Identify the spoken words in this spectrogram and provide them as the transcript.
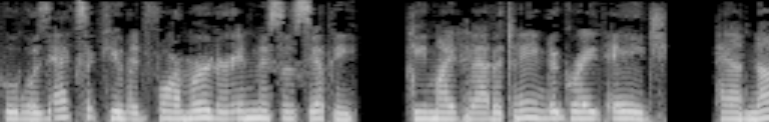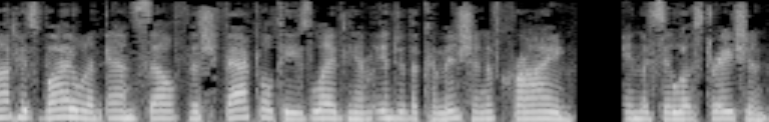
who was executed for murder in Mississippi. He might have attained a great age, had not his violent and selfish faculties led him into the commission of crime. In this illustration,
